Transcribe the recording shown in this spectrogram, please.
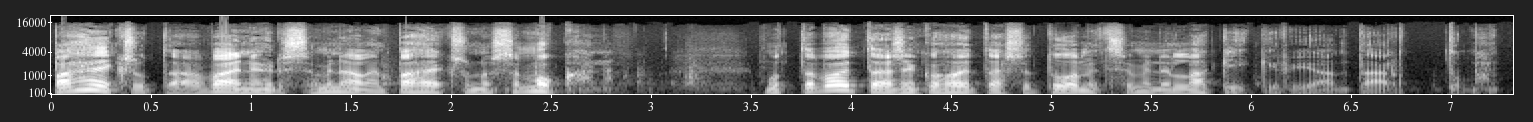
Paheksutaan vain yhdessä, minä olen paheksunnassa mukana. Mutta voitaisiinko hoitaa se tuomitseminen lakikirjaan tarttumatta?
